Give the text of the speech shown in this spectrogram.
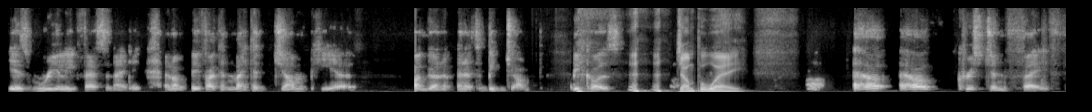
is really fascinating. And I'm, if i can make a jump here i'm going to and it's a big jump because jump away. Our our Christian faith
